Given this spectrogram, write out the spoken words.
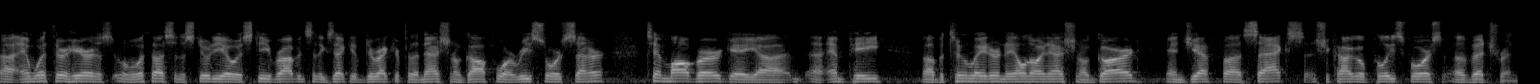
Uh, and with her here, with us in the studio is Steve Robinson, Executive Director for the National Gulf War Resource Center, Tim Malberg, a, uh, MP, uh, platoon leader in the Illinois National Guard, and Jeff uh, Sachs, Chicago Police Force a veteran.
